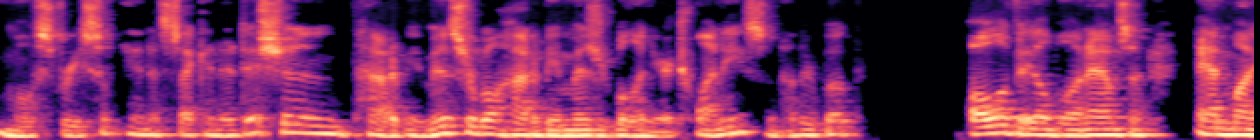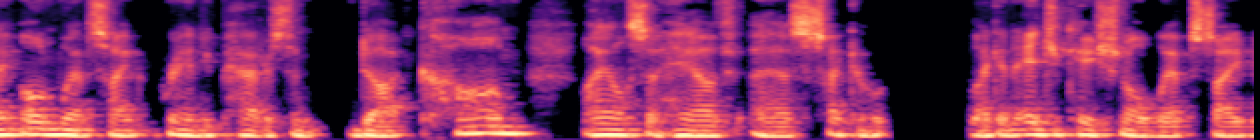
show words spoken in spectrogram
most recently in a second edition, How to Be Miserable, How to Be Miserable in Your 20s, another book, all available on Amazon, and my own website, randypaterson.com. I also have a psycho, like an educational website.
